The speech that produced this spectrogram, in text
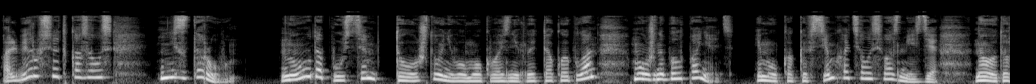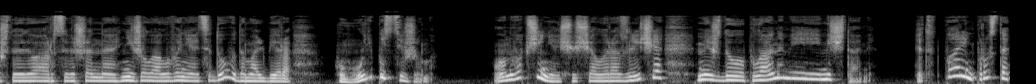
Альберу все это казалось нездоровым. Ну, допустим, то, что у него мог возникнуть такой план, можно было понять. Ему, как и всем, хотелось возмездия, но то, что Эдуард совершенно не желал вонять доводом Альбера, уму непостижимо. Он вообще не ощущал различия между планами и мечтами. Этот парень просто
